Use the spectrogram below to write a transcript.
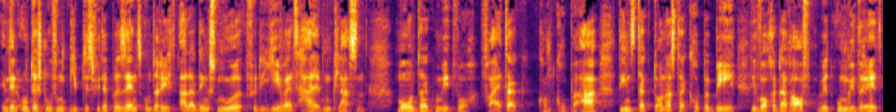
In den Unterstufen gibt es wieder Präsenzunterricht, allerdings nur für die jeweils halben Klassen. Montag, Mittwoch, Freitag kommt Gruppe A, Dienstag, Donnerstag Gruppe B. Die Woche darauf wird umgedreht,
